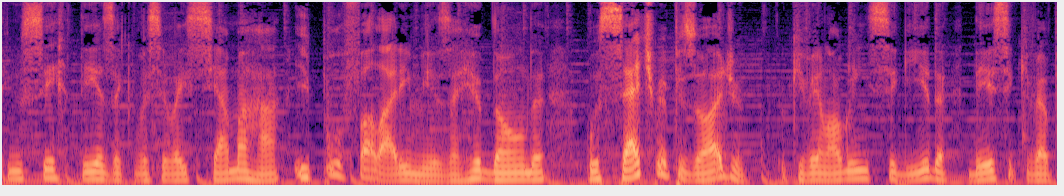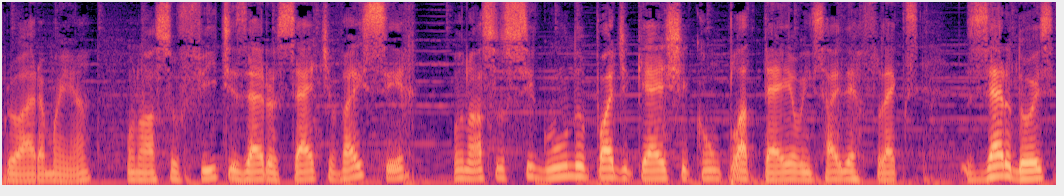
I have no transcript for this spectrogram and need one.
tenho certeza que você vai se amarrar. E por falar em mesa redonda, o sétimo episódio, o que vem logo em seguida desse que vai pro ar amanhã, o nosso Fit 07 vai ser o nosso segundo podcast com plateia, o Insider Flex 02,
